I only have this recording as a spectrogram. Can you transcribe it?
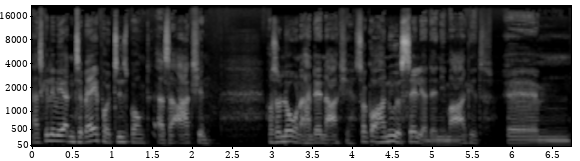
Han skal levere den tilbage på et tidspunkt, altså aktien, og så låner han den aktie. Så går han ud og sælger den i markedet. Øhm,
